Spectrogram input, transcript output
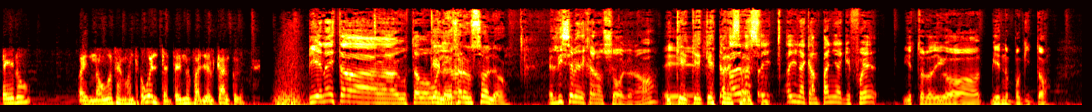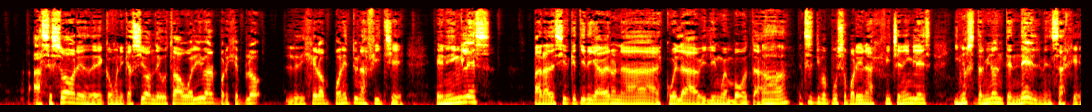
pero pues no hubo segunda vuelta, entonces nos falló el cálculo. Bien, ahí estaba Gustavo Que lo dejaron solo. Él dice me dejaron solo, ¿no? Eh, ¿Y qué- qué- qué expresa Además eso? Hay, hay una campaña que fue, y esto lo digo viendo un poquito, asesores de comunicación de Gustavo Bolívar, por ejemplo, le dijeron ponete un afiche en inglés para decir que tiene que haber una escuela bilingüe en Bogotá. Ajá. Entonces el tipo puso por ahí una afiche en inglés y no se terminó de entender el mensaje.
